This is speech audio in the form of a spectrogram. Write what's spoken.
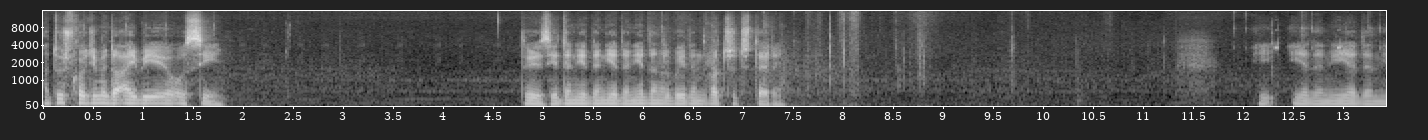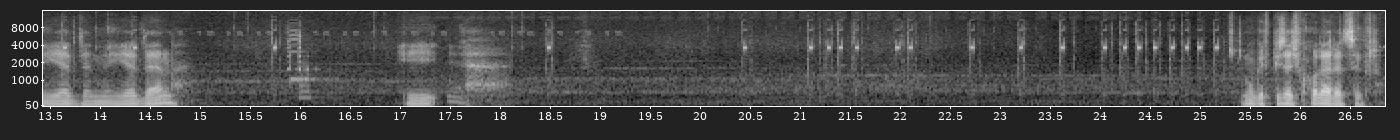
A tu już wchodzimy do IBOC. Tu jest 1, 1, 1, 1 albo 1, 2, 3, 4. I 1, 1, 1, 1. I... Jeszcze mogę wpisać w cholerę cyfr.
